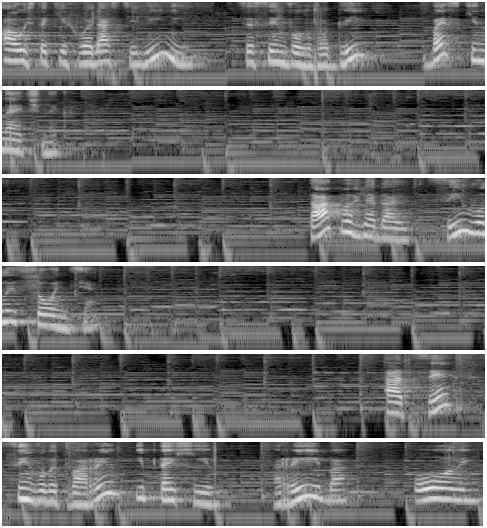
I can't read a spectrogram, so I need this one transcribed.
А ось такі хвилясті лінії це символ води, безкінечник. Так виглядають символи сонця. А це символи тварин і птахів риба, олень,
